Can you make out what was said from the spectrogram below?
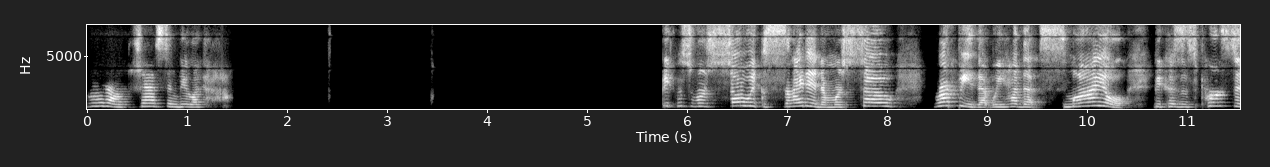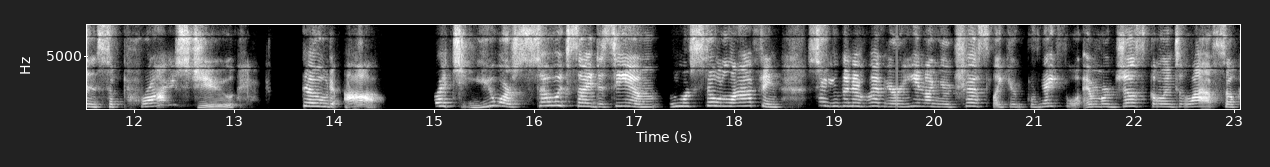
put our chest and be like, because we're so excited and we're so happy that we have that smile because this person surprised you, showed up. But you are so excited to see him, and we're still laughing. So you're going to have your hand on your chest like you're grateful, and we're just going to laugh. So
